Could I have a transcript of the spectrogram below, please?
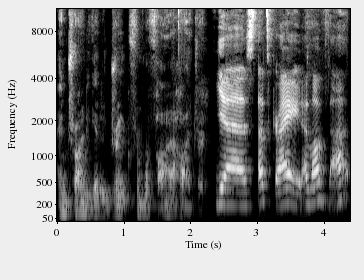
and trying to get a drink from a fire hydrant. Yes, that's great. I love that.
